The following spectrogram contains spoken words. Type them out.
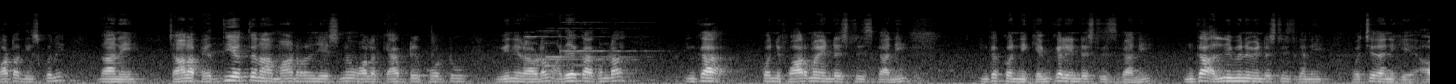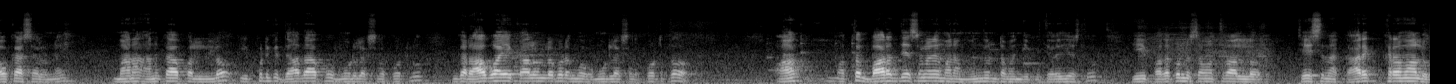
వాటా తీసుకొని దాని చాలా పెద్ద ఎత్తున మోడర్నైజేషన్ వాళ్ళ క్యాపిటివ్ పోర్టు ఇవన్నీ రావడం. అదే కాకుండా ఇంకా కొన్ని ఫార్మా ఇండస్ట్రీస్ కానీ ఇంకా కొన్ని కెమికల్ ఇండస్ట్రీస్ కానీ ఇంకా అల్యూమినియం ఇండస్ట్రీస్ కానీ వచ్చేదానికి అవకాశాలు ఉన్నాయి మన అనకాపల్లిలో ఇప్పటికి దాదాపు మూడు లక్షల కోట్లు ఇంకా రాబోయే కాలంలో కూడా ఇంకొక మూడు లక్షల కోట్లతో మొత్తం భారతదేశంలోనే మనం ముందుంటామని చెప్పి తెలియజేస్తూ ఈ పదకొండు సంవత్సరాల్లో చేసిన కార్యక్రమాలు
